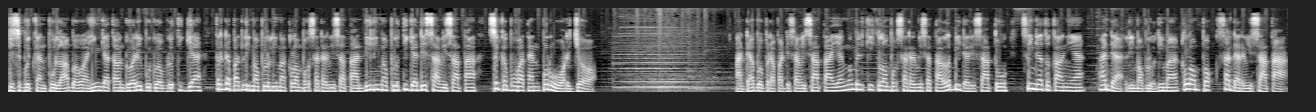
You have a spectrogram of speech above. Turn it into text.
Disebutkan pula bahwa hingga tahun 2023 terdapat 55 kelompok sadar wisata di 53 desa wisata sekabupaten Purworejo. Ada beberapa desa wisata yang memiliki kelompok sadar wisata lebih dari satu, sehingga totalnya ada 55 kelompok sadar wisata.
